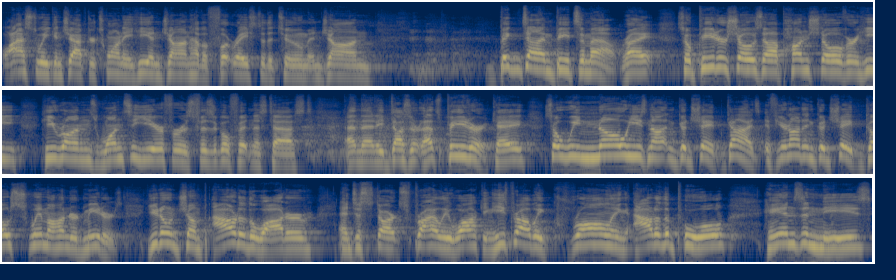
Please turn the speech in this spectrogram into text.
last week in chapter 20, he and John have a foot race to the tomb, and John big time beats him out, right? So Peter shows up hunched over. He, he runs once a year for his physical fitness test, and then he doesn't. That's Peter, okay? So we know he's not in good shape. Guys, if you're not in good shape, go swim 100 meters. You don't jump out of the water and just start spryly walking. He's probably crawling out of the pool, hands and knees.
